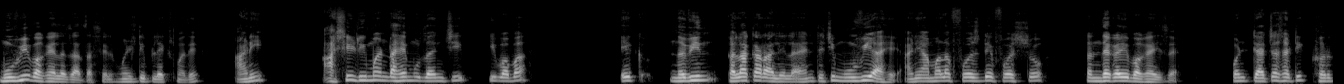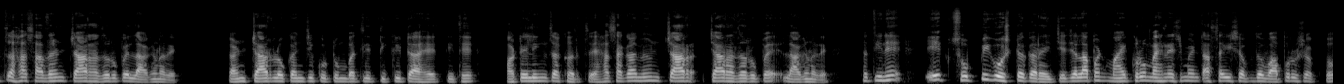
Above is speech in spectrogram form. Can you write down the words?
मूव्ही बघायला जात असेल मल्टिप्लेक्समध्ये आणि अशी डिमांड आहे मुलांची, की बाबा एक नवीन कलाकार आलेला आहे आणि त्याची मूव्ही आहे आणि आम्हाला फर्स्ट डे फर्स्ट शो संध्याकाळी बघायचा आहे. पण त्याच्यासाठी खर्च हा साधारण ₹4000 लागणार आहे. कारण चार लोकांची कुटुंबातली तिकीटं आहेत, तिथे हॉटेलिंगचा खर्च आहे. हा सगळा मिळून चार ₹4000 लागणार आहे. तर तिने एक सोपी गोष्ट करायची आहे, ज्याला आपण मायक्रो मॅनेजमेंट असाही शब्द वापरू शकतो.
